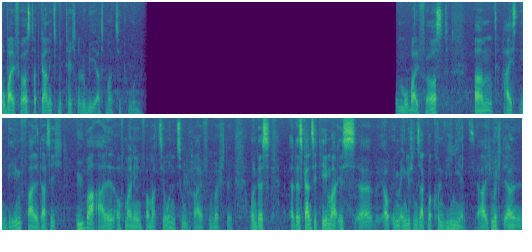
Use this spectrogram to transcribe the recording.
Mobile First hat gar nichts mit Technologie erstmal zu tun. Mobile First ähm, heißt in dem Fall, dass ich überall auf meine Informationen zugreifen möchte. Und das, das ganze Thema ist, äh, im Englischen sagt man Convenience. Ja. Ich möchte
